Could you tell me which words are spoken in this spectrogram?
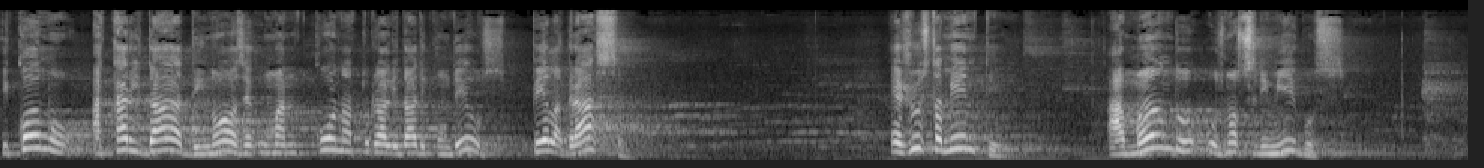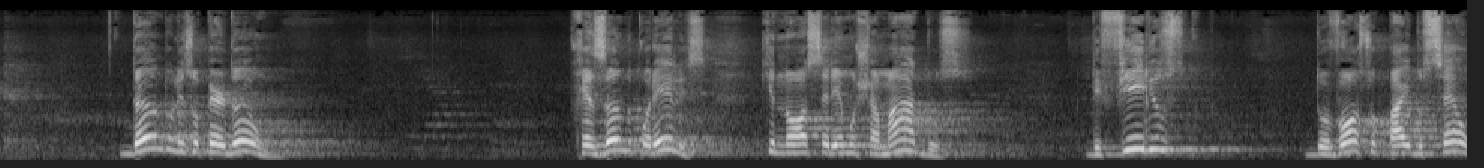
E como a caridade em nós é uma conaturalidade com Deus, pela graça, é justamente amando os nossos inimigos, dando-lhes o perdão, rezando por eles, que nós seremos chamados de filhos do vosso Pai do céu,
